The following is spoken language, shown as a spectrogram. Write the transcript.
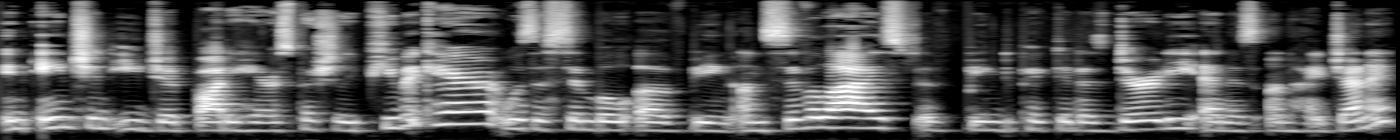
in ancient Egypt, body hair, especially pubic hair, was a symbol of being uncivilized, of being depicted as dirty and as unhygienic.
